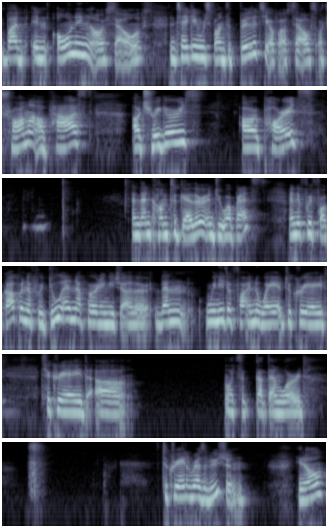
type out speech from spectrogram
But in owning ourselves and taking responsibility of ourselves our trauma our past our triggers our parts and then come together and do our best and if we fuck up and if we do end up hurting each other, then we need to find a way to create to create uh what's the goddamn word? To create a resolution. You know?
